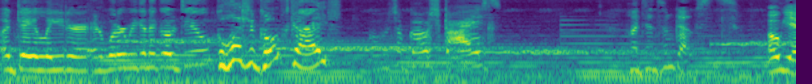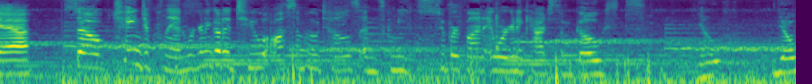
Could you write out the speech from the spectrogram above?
a day later, and what are we gonna go do? Go hunt some ghosts, guys. Go some ghosts, guys. Hunting some ghosts. Oh yeah. So, change of plan. We're gonna go to two awesome hotels and it's gonna be super fun and we're gonna catch some ghosts. Yo. Yo.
